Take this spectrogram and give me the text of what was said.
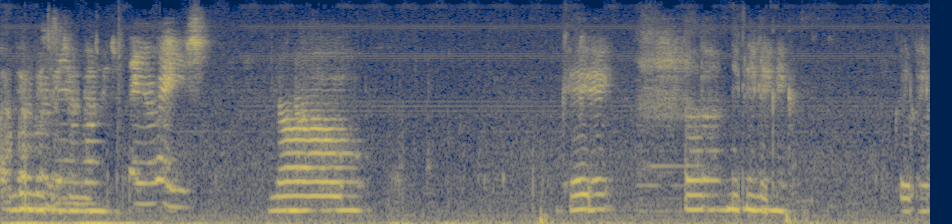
I'm gonna mute it, I'm gonna mute it. No. Okay. Uh, Nick, Nick, Nick. Okay,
